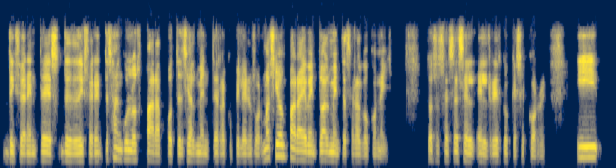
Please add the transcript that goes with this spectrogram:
diferentes, desde diferentes ángulos para potencialmente recopilar información para eventualmente hacer algo con ella. Entonces ese es el, riesgo que se corre. Y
